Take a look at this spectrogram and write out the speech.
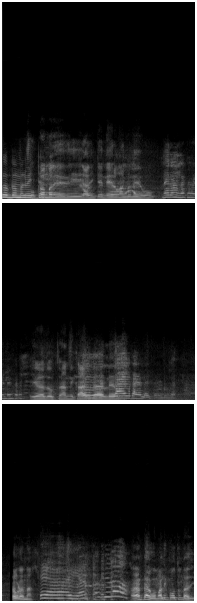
గొబ్బమ్మలు గుబ్బమ్మలు ఏది? అది ఇంకే నేరవాళ్ళు లేవు. ఏదో అన్ని కాయలు కాయలు లేవు. చూడన్నా అదంతా ఓ మళ్ళీ పోతుంది అది.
